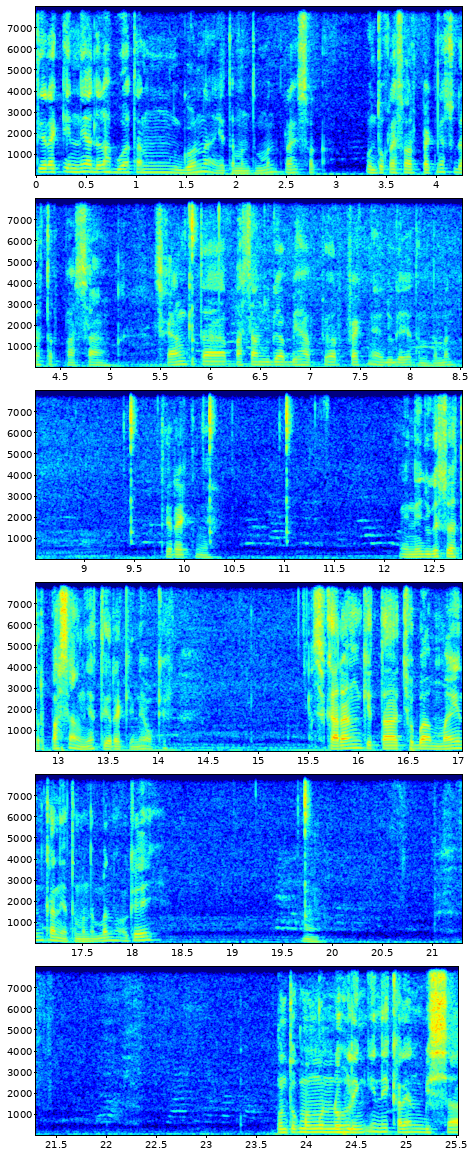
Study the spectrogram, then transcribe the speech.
T-Rex ini adalah buatan Gona ya teman-teman. Resort untuk resort packnya sudah terpasang. Sekarang kita pasang juga BHP packnya juga ya teman-teman. T-Rex-nya. Ini juga sudah terpasang ya T-Rex ini, oke. Sekarang kita coba mainkan ya teman-teman, oke. Hmm. Untuk mengunduh link ini kalian bisa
